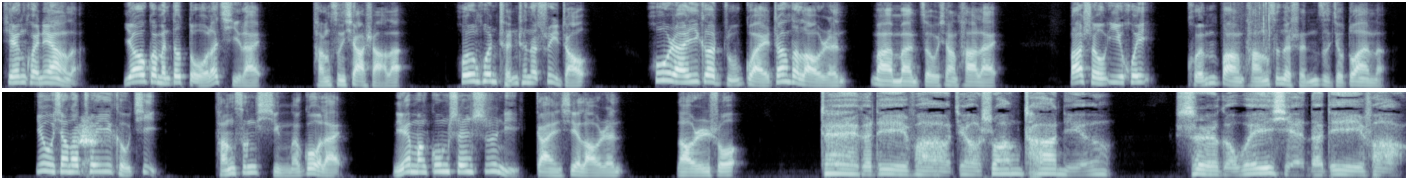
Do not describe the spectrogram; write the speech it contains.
天快亮了。妖怪们都躲了起来，唐僧吓傻了，昏昏沉沉的睡着。忽然，一个拄拐杖的老人慢慢走向他来，把手一挥，捆绑唐僧的绳子就断了。又向他吹一口气，唐僧醒了过来，连忙躬身施礼，感谢老人。老人说：“这个地方叫双叉岭，是个危险的地方。”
